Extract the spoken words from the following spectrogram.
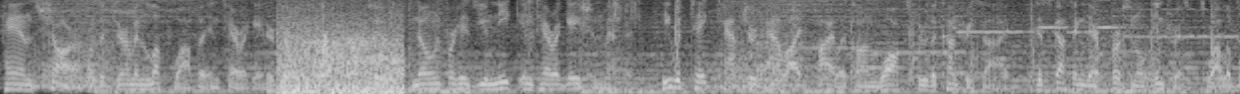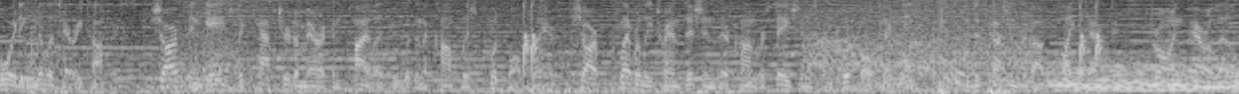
Hanns Scharff was a German Luftwaffe interrogator during World War II, known for his unique interrogation method. He would take captured Allied pilots on walks through the countryside, discussing their personal interests while avoiding military topics. Scharff engaged a captured American pilot who was an accomplished football player. Scharff cleverly transitioned their conversations from football techniques to discussions about flight tactics, drawing parallels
